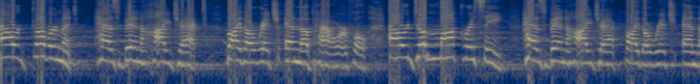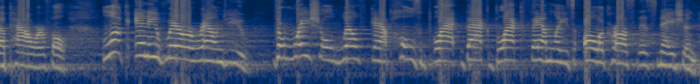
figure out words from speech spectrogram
Our government has been hijacked by the rich and the powerful. Our democracy has been hijacked by the rich and the powerful. Look anywhere around you. The racial wealth gap holds black, back black families all across this nation.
